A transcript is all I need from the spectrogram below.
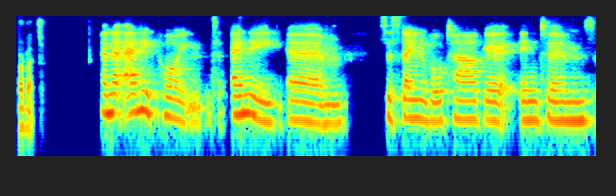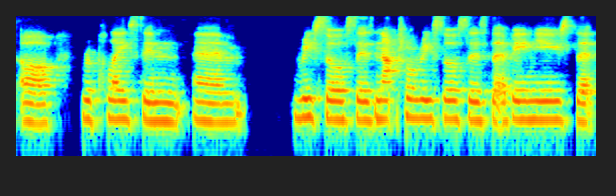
product. And at any point, any um, sustainable target in terms of replacing um, resources, natural resources that are being used that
